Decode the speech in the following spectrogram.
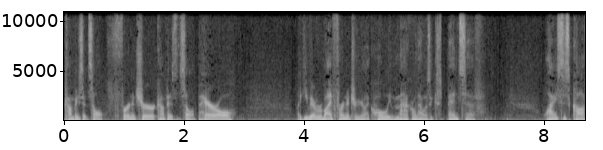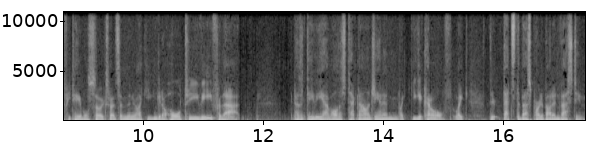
companies that sell furniture, companies that sell apparel. Like, if you ever buy furniture, you're like, holy mackerel, that was expensive. Why is this coffee table so expensive? And then you're like, you can get a whole TV for that. Doesn't TV have all this technology in it? And like, you get kind of like, that's the best part about investing.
